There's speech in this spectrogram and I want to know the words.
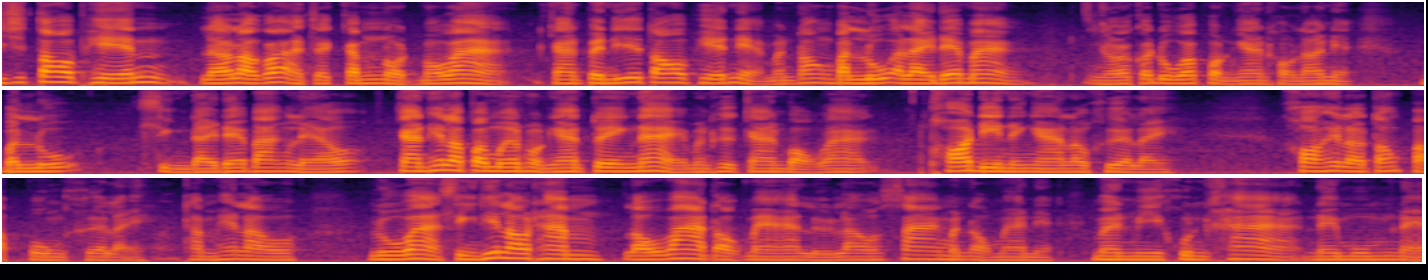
ดิจิตอลเพนท์แล้วเราก็อาจจะกำหนดมาว่าการเป็นดิจิตอลเพนท์เนี่ยมันต้องบรรลุอะไรได้บ้างแล้วก็ดูว่าผลงานของเราเนี่ยบรรลุสิ่งใดได้บ้างแล้ว การที่เราประเมินผลงานตัวเองได้ มันคือการบอกว่าข้อดีในงานเราคืออะไร ข้อที่เราต้องปรับปรุงคืออะไรทำให้เรา รู้ว่าสิ่งที่เราทำเราวาดออกมาหรือเราสร้างมันออกมาเนี่ยมันมีคุณค่าในมุมไหน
